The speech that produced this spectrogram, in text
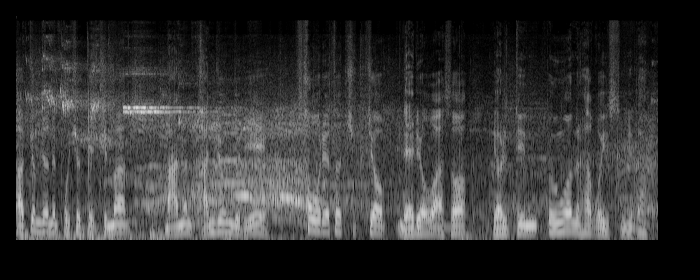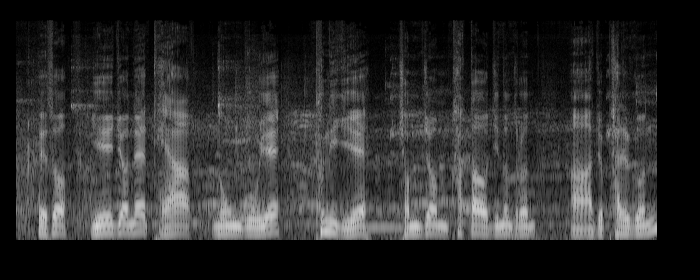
아, 좀 전에 보셨겠지만 많은 관중들이 서울에서 직접 내려와서 열띤 응원을 하고 있습니다. 그래서 예전의 대학 농구의 분위기에 점점 가까워지는 그런 아, 아주 밝은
